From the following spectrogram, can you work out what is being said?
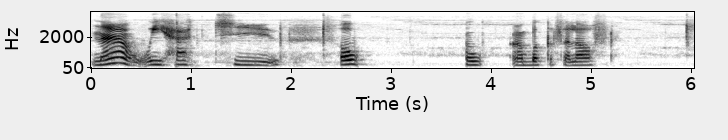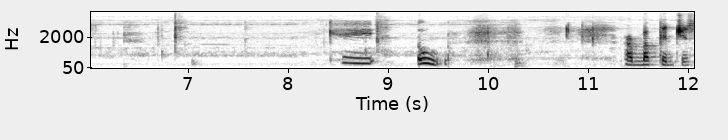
Now, we have to... Oh. Oh, our bucket fell off. Okay. Oh. Our bucket just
